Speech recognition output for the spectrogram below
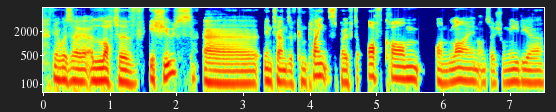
there was a, a lot of issues uh, in terms of complaints, both to Ofcom, online, on social media,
